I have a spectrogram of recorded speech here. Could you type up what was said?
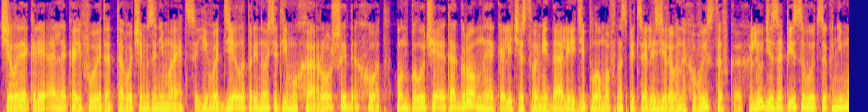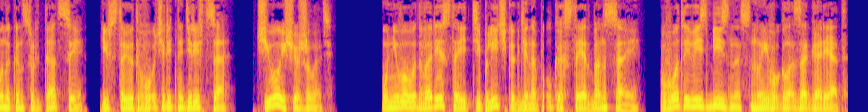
Человек реально кайфует от того, чем занимается. Его дело приносит ему хороший доход. Он получает огромное количество медалей и дипломов на специализированных выставках. Люди записываются к нему на консультации и встают в очередь на деревца. Чего еще желать? У него во дворе стоит тепличка, где на полках стоят бонсаи. Вот и весь бизнес, но его глаза горят.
